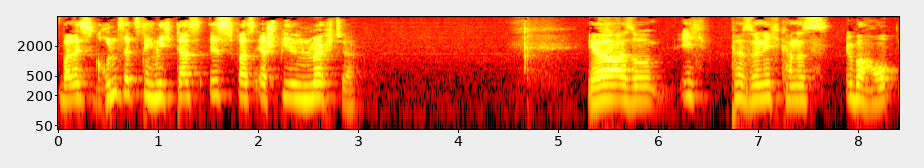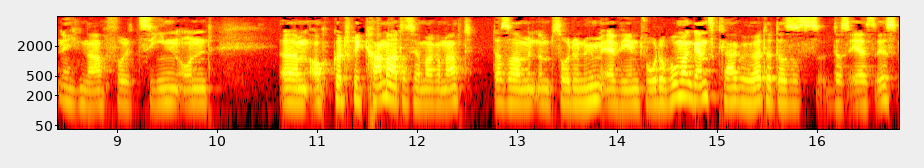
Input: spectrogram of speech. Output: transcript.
weil es grundsätzlich nicht das ist, was er spielen möchte. Ja, also ich persönlich kann es überhaupt nicht nachvollziehen und ähm, auch Gottfried Kramer hat das ja mal gemacht, dass er mit einem Pseudonym erwähnt wurde, wo man ganz klar gehört hat, dass es, dass er es ist.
